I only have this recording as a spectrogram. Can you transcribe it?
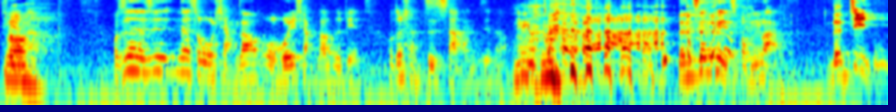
天哪！我真的是那时候，我想到，我回想到这边，我都想自杀，你知道？人生可以重来，冷静。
